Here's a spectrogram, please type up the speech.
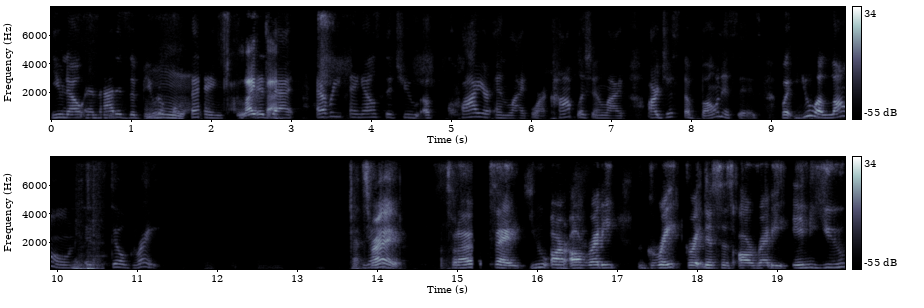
you know, and that is the beautiful mm, thing like is that. that everything else that you acquire in life or accomplish in life are just the bonuses, but you alone is still great. That's yeah. right. That's what I would say. You are already great. Greatness is already in you.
